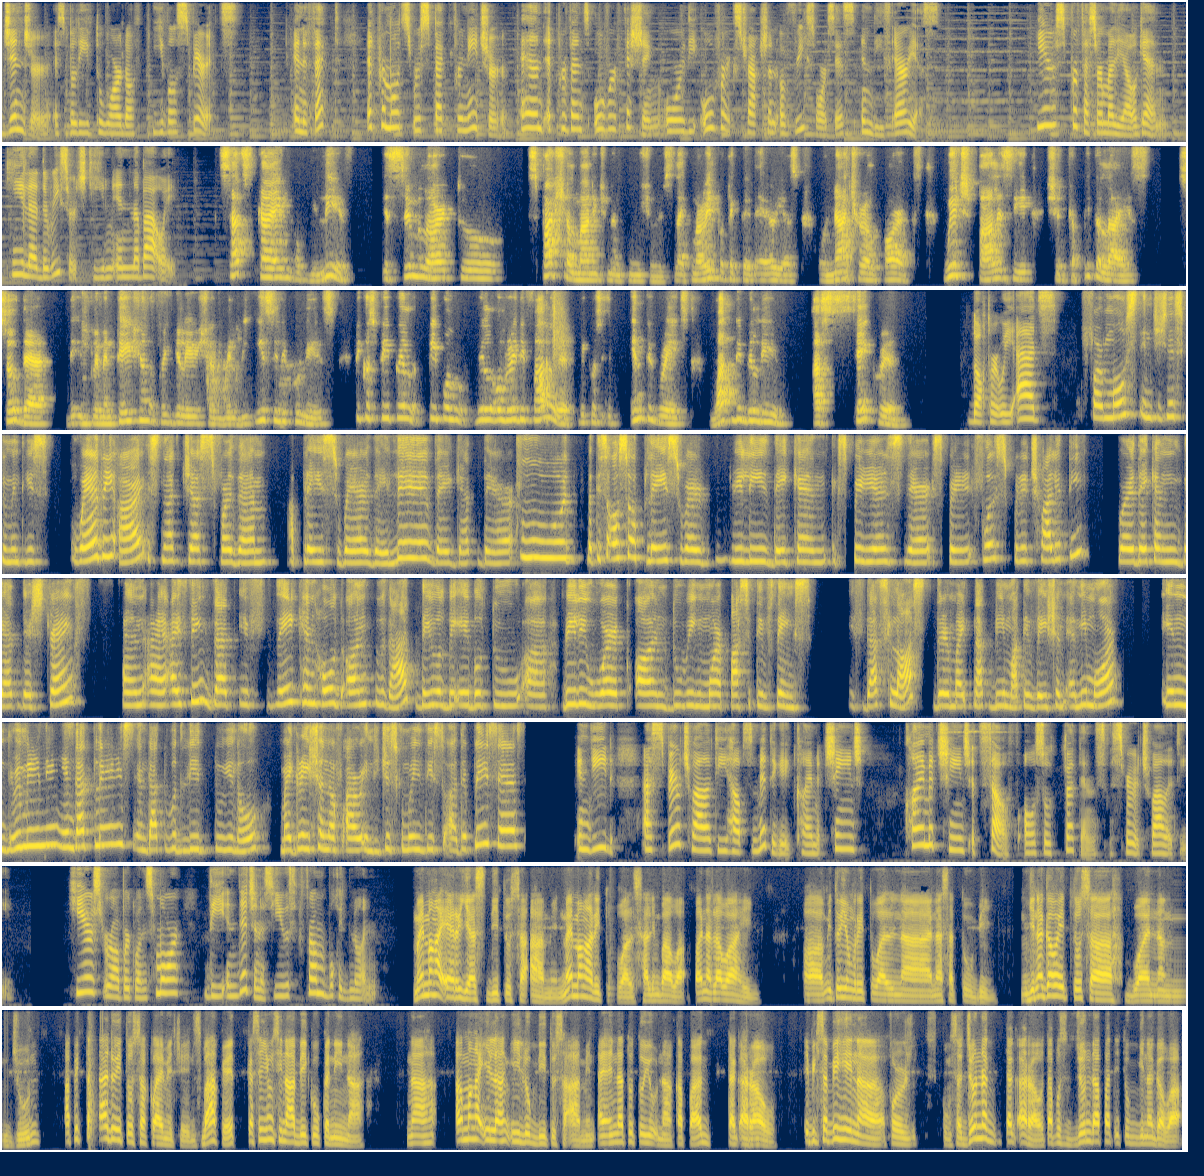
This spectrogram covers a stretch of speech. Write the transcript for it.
Ginger is believed to ward off evil spirits. In effect, it promotes respect for nature and it prevents overfishing or the overextraction of resources in these areas. Here's Professor Maliao again. He led the research team in Nabaoy. Such kind of belief is similar to spatial management measures like marine protected areas or natural parks, which policy should capitalize so that the implementation of regulation will be easily policed because people people will already follow it because it integrates what they believe as sacred. Dr. Uy adds for most indigenous communities, where they are is not just for them a place where they live, they get their food, but it's also a place where really they can experience their spirit, full spirituality, where they can get their strength. And I, I think that if they can hold on to that, they will be able to uh, really work on doing more positive things if that's lost, there might not be motivation anymore in remaining in that place, and that would lead to, you know, migration of our indigenous communities to other places. Indeed, as spirituality helps mitigate climate change, climate change itself also threatens spirituality. Here's Robert once more, the indigenous youth from Bukidnon. May mga areas dito sa amin, may mga rituals, halimbawa panalawahig, um, ito yung ritual na nasa tubig. Ginagawa ito sa buwan ng June. Apektado ito sa climate change. Bakit? Kasi yung sinabi ko kanina na ang mga ilang ilog dito sa amin ay natutuyo na kapag tag-araw. Ibig sabihin na for kung sa June nagtag-araw tapos June dapat ito ginagawa.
